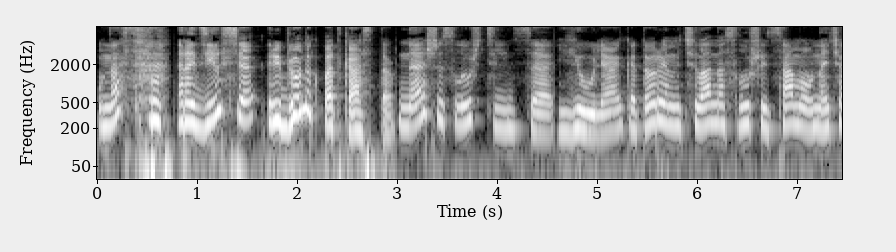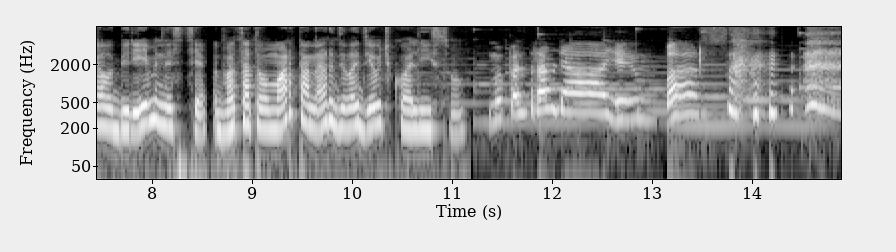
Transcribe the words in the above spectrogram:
У нас родился ребенок подкаста. Наша слушательница Юля, которая начала нас слушать с самого начала беременности, 20 марта она родила девочку Алису. Мы поздравляем вас!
